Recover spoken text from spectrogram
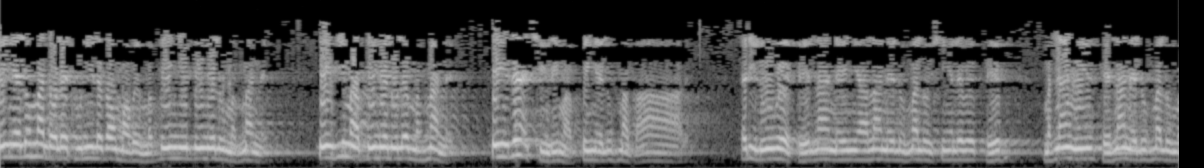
ပိန်နေလို့မှတ်တော့လဲထူနည်းလည်းကောင်းမှာပဲမပိန်ရင်ပိန်နေလို့မမှတ်နဲ့ပိန်ပြီးမှပိန်နေလို့လည်းမမှတ်နဲ့ပိန်တဲ့အချိန်လေးမှာပိန်တယ်လို့မှတ်ပါတဲ့အဲ့ဒီလိုပဲဘယ်လန်းနေညာလန်းနေလို့မှတ်လို့ရှိရင်လည်းပဲဘယ်မလန်းရင်ဘယ်လန်းနေလို့မှတ်လို့မ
